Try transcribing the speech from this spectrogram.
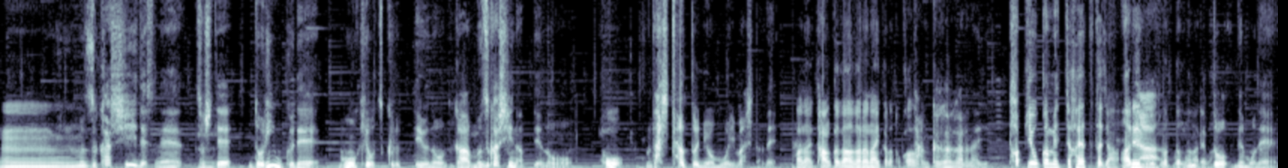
うーん、難しいですね。そして、ドリンクで儲けを作るっていうのが難しいなっていうのをほ出した後に思いましたね。う。あ、なに単価が上がらないからとか？単価が上がらないです。タピオカめっちゃ流行ってたじゃん。あれどうだったんだあれは。と、でもね、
